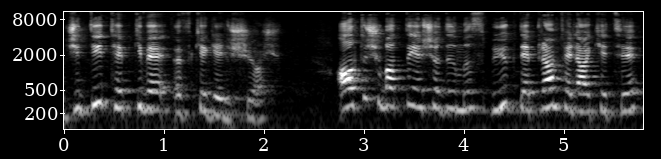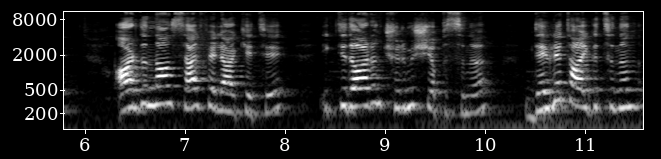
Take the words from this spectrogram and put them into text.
ciddi tepki ve öfke gelişiyor. 6 Şubat'ta yaşadığımız büyük deprem felaketi, ardından sel felaketi, iktidarın çürümüş yapısını, devlet aygıtının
